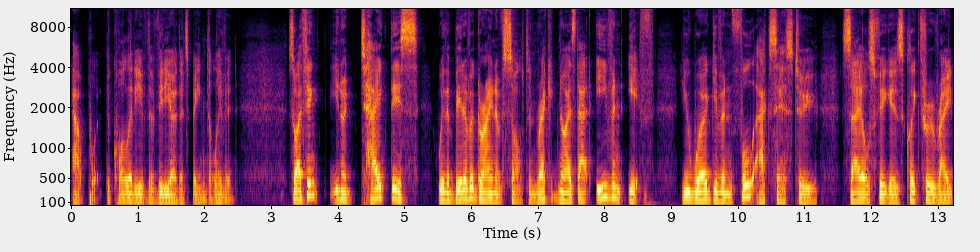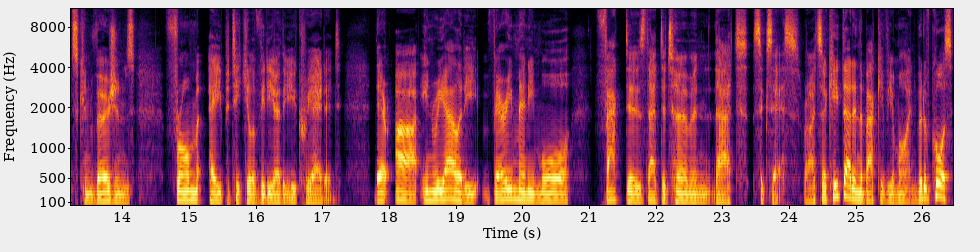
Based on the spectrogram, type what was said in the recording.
output, the quality of the video that's being delivered. So I think, you know, take this with a bit of a grain of salt and recognize that even if you were given full access to sales figures, click through rates, conversions from a particular video that you created, there are in reality very many more factors that determine that success, right? So keep that in the back of your mind. But of course,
